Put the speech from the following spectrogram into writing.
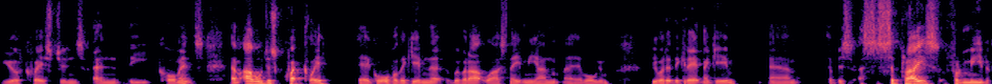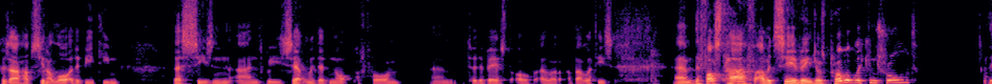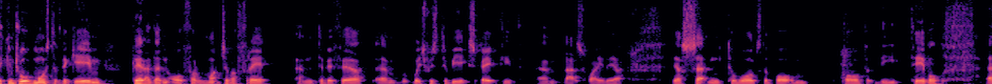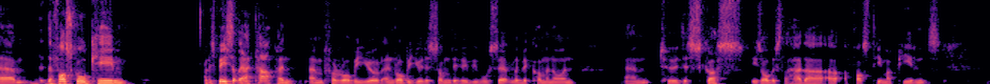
your questions in the comments. Um, I will just quickly uh, go over the game that we were at last night, me and uh, William. We were at the Gretna game. Um, it was a surprise for me because I have seen a lot of the B team this season, and we certainly did not perform um, to the best of our abilities. Um, the first half, I would say Rangers probably controlled. They controlled most of the game. Gretna didn't offer much of a threat, um, to be fair, um, which was to be expected. Um, that's why they're they're sitting towards the bottom of the table. Um, the first goal came. It was basically a tap in um, for Robbie Ure, and Robbie Ure is somebody who we will certainly be coming on um, to discuss. He's obviously had a, a first team appearance,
